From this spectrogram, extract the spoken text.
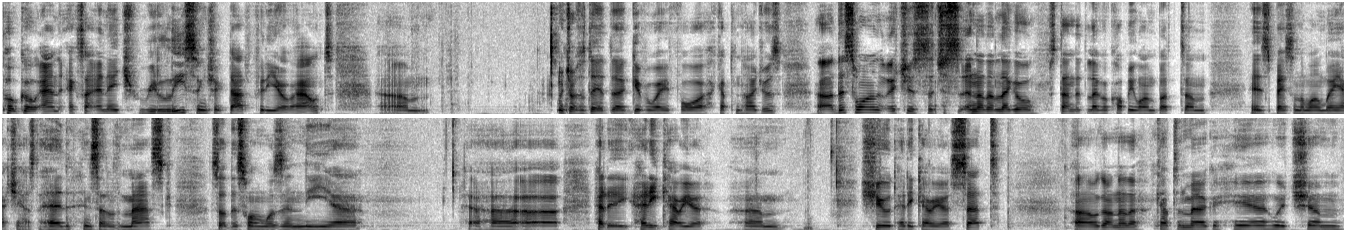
Pogo and XINH releasing. Check that video out. Um, which also did the giveaway for Captain Hydras. Uh, this one, which is just another Lego, standard Lego copy one, but um, is based on the one where he actually has the head instead of the mask. So this one was in the uh, uh, uh heli, um, shield Helicarrier set. Uh, we got another Captain America here, which um,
